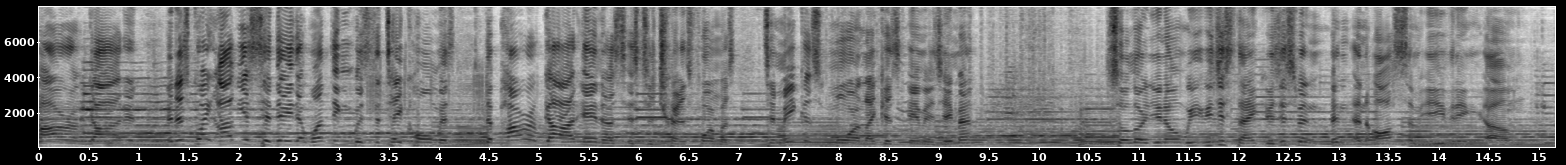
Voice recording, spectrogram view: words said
power of God. And, and it's quite obvious today that one thing was to take home is the power of God in us is to transform us, to make us more like His image. Amen. So, Lord, you know, we, we just thank you. It's just been, been an awesome evening. Um,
